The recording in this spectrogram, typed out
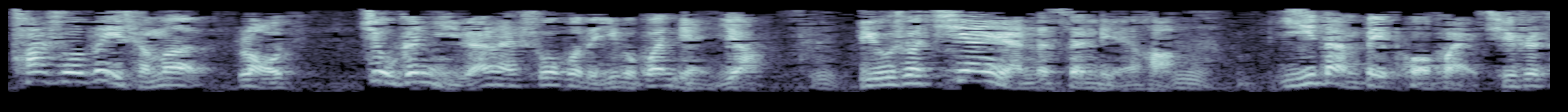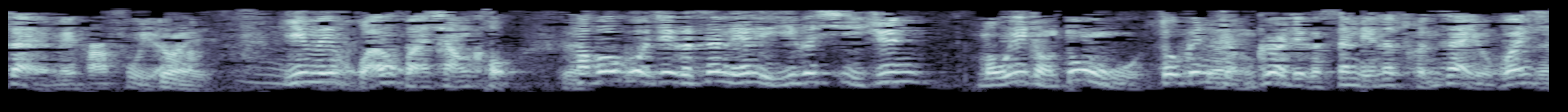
他说为什么老？就跟你原来说过的一个观点一样，比如说天然的森林哈，一旦被破坏，其实再也没法复原了，因为环环相扣。它包括这个森林里一个细菌、某一种动物，都跟整个这个森林的存在有关系，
